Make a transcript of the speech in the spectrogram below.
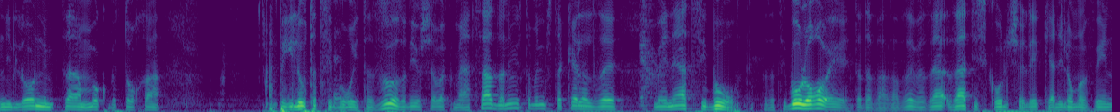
לא נמצא עמוק בתוך הפעילות הציבורית כן. הזו, אז אני יושב רק מהצד, ואני תמיד מסתכל על זה מעיני הציבור. אז הציבור לא רואה את הדבר הזה, וזה התסכול שלי, כי אני לא מבין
